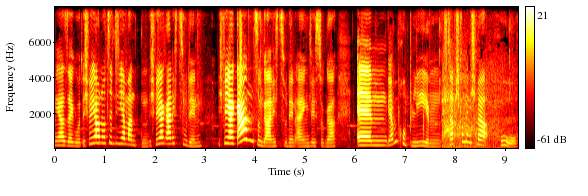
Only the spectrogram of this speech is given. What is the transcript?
Ja, sehr gut. Ich will ja auch nur zu den Diamanten. Ich will ja gar nicht zu denen. Ich will ja ganz und gar nicht zu denen eigentlich sogar. Ähm, wir haben ein Problem. Ich glaube, ich komme hier nicht mehr hoch.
